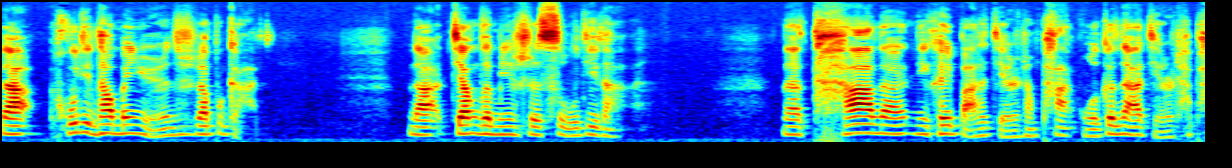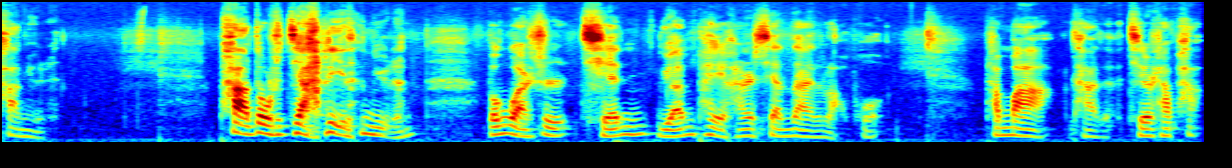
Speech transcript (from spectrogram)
那胡锦涛没女人是他不敢，那江泽民是肆无忌惮，那他呢？你可以把他解释成怕。我跟大家解释，他怕女人，怕都是家里的女人，甭管是前原配还是现在的老婆。他骂他的，其实他怕，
